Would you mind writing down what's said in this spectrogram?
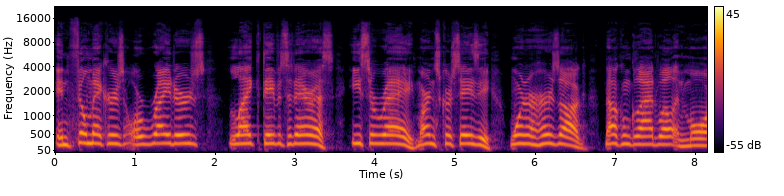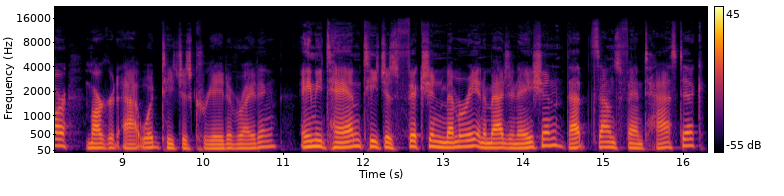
in filmmakers or writers like David Sedaris, Issa Rae, Martin Scorsese, Werner Herzog, Malcolm Gladwell, and more. Margaret Atwood teaches creative writing. Amy Tan teaches fiction, memory, and imagination. That sounds fantastic.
